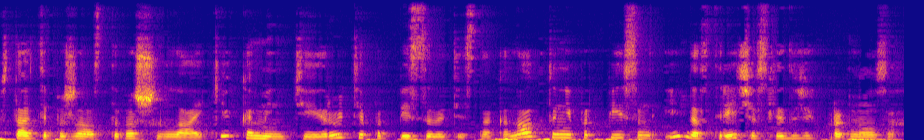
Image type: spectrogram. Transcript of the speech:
Ставьте, пожалуйста, ваши лайки, комментируйте, подписывайтесь на канал, кто не подписан. И до встречи в следующих прогнозах.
